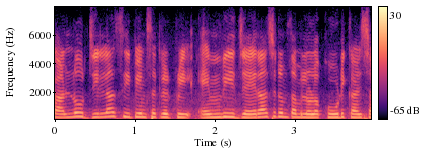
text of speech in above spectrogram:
കണ്ണൂർ ജില്ലാ C P M secretary M V ജയരാജനും തമ്മിലുള്ള കൂടിക്കാഴ്ച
